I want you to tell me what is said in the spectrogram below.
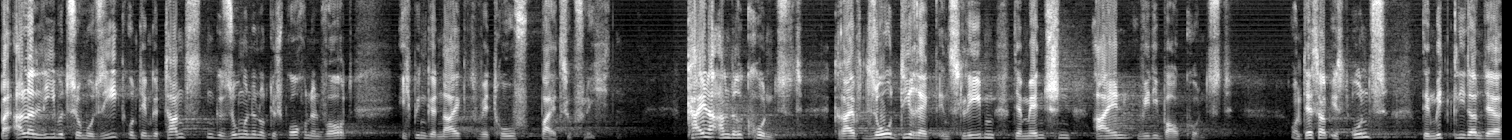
Bei aller Liebe zur Musik und dem getanzten, gesungenen und gesprochenen Wort, ich bin geneigt, Vitruv beizupflichten. Keine andere Kunst greift so direkt ins Leben der Menschen ein wie die Baukunst. Und deshalb ist uns den Mitgliedern der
